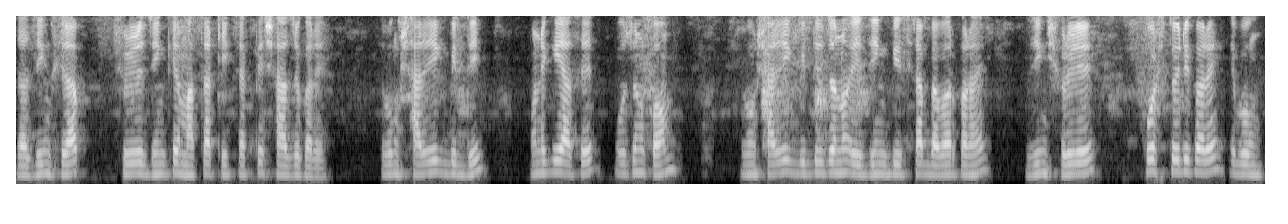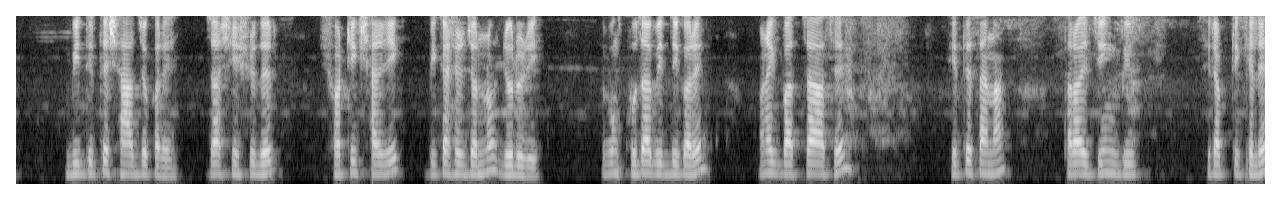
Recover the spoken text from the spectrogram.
যা জিঙ্ক সিরাপ শরীরে জিঙ্কের মাত্রা ঠিক রাখতে সাহায্য করে। এবং শারীরিক বৃদ্ধি, অনেকেই আছে, ওজন কম এবং শারীরিক বৃদ্ধির জন্য এই জিঙ্ক বি সিরাপ ব্যবহার করা হয়। জিঙ্ক শরীরে কোষ তৈরি করে এবং বৃদ্ধিতে সাহায্য করে, যা শিশুদের সঠিক শারীরিক বিকাশের জন্য জরুরি এবং ক্ষুধা বৃদ্ধি করে। অনেক বাচ্চা আছে, খেতে চায় না, তারা ওই জিঙ্ক সিরাপটি খেলে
